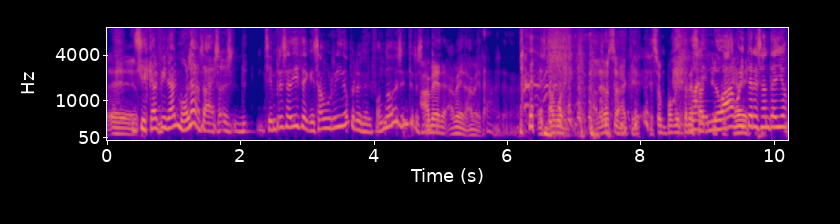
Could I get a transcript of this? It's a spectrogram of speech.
Eh, Si es que al final mola, o sea, eso es- siempre se dice que es aburrido, pero en el fondo es interesante. a ver, a ver, a ver. a ver. Está bueno. ¿vale? O sea, que es un poco interesante. Vale, ¿lo hago interesante yo?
